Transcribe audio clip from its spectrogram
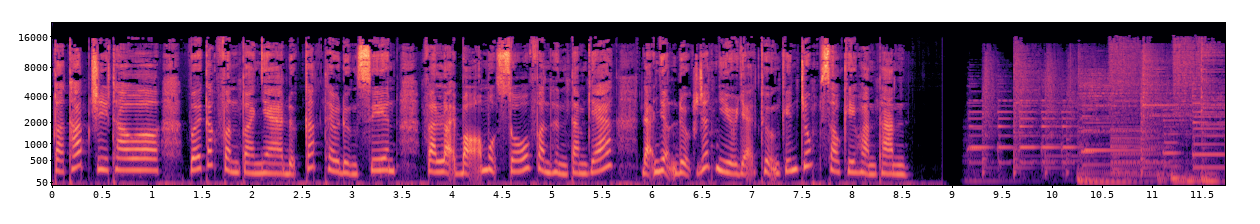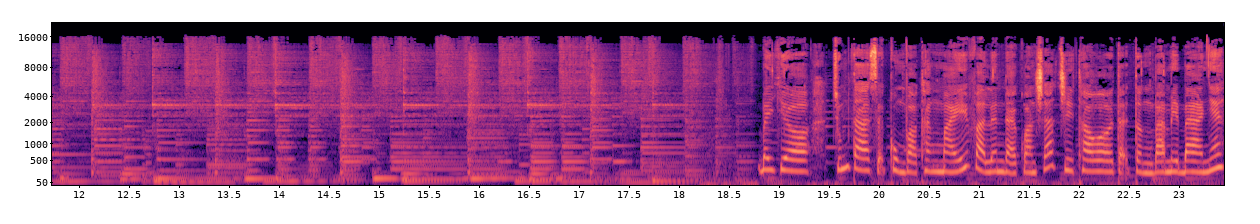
Tòa tháp G Tower với các phần tòa nhà được cắt theo đường xiên và loại bỏ một số phần hình tam giác đã nhận được rất nhiều giải thưởng kiến trúc sau khi hoàn thành. Bây giờ, chúng ta sẽ cùng vào thang máy và lên đài quan sát G Tower tại tầng 33 nhé.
